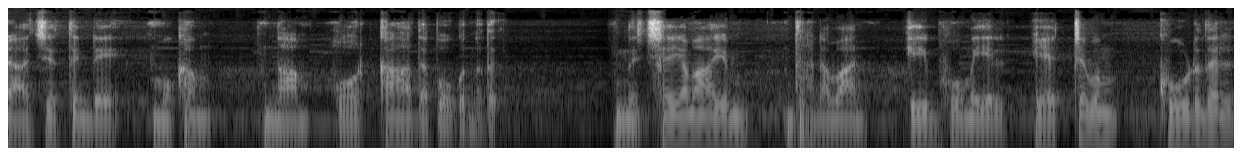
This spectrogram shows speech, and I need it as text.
രാജ്യത്തിന്റെ മുഖം നാം ഓർക്കാതെ പോകുന്നത്. നിശ്ചയമായും ധനവാൻ ഈ ഭൂമിയിൽ ഏറ്റവും കൂടുതൽ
